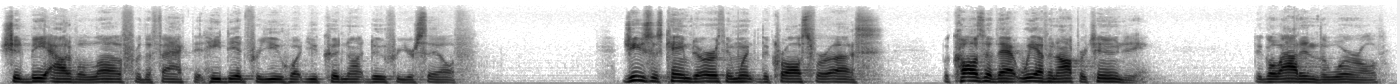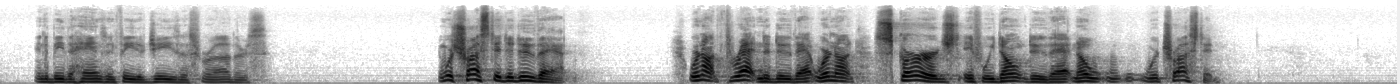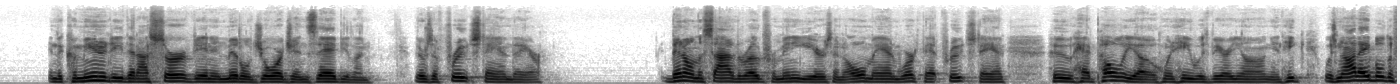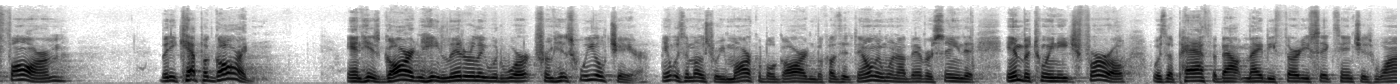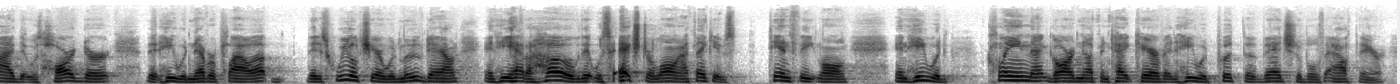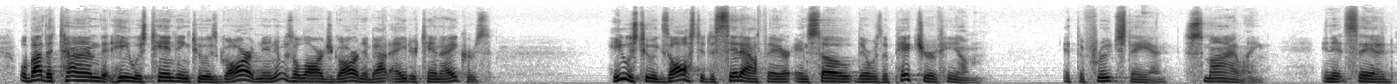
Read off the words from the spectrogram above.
should be out of a love for the fact that He did for you what you could not do for yourself. Jesus came to earth and went to the cross for us. Because of that, we have an opportunity to go out into the world and to be the hands and feet of Jesus for others. And we're trusted to do that. We're not threatened to do that. We're not scourged if we don't do that. No, we're trusted. In the community that I served in in Middle Georgia in Zebulon, there's a fruit stand there. Been on the side of the road for many years, and an old man worked that fruit stand who had polio when he was very young, and he was not able to farm but he kept a garden. And his garden, he literally would work from his wheelchair. It was the most remarkable garden because it's the only one I've ever seen that in between each furrow was a path about maybe 36 inches wide that was hard dirt that he would never plow up, that his wheelchair would move down, and he had a hoe that was extra long. I think it was 10 feet long, and he would clean that garden up and take care of it, and he would put the vegetables out there. Well, by the time that he was tending to his garden, and it was a large garden, about eight or ten acres, he was too exhausted to sit out there, and so there was a picture of him at the fruit stand smiling, and it said,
